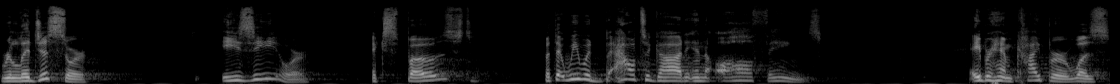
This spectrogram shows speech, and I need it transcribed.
religious or easy or exposed, but that we would bow to God in all things. Abraham Kuyper was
